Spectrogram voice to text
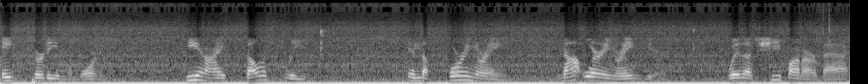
8:30 in the morning. He and I fell asleep in the pouring rain, not wearing rain gear, with a sheep on our back,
